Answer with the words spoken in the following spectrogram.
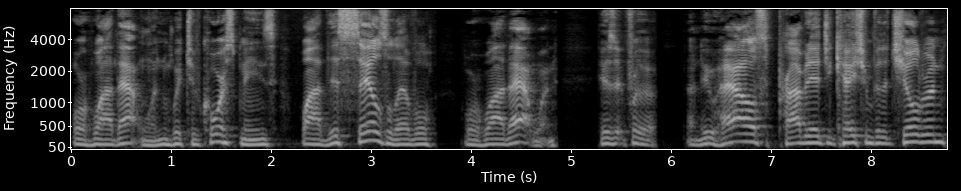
or why that one, which of course means why this sales level or why that one. Is it for a new house, private education for the children,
